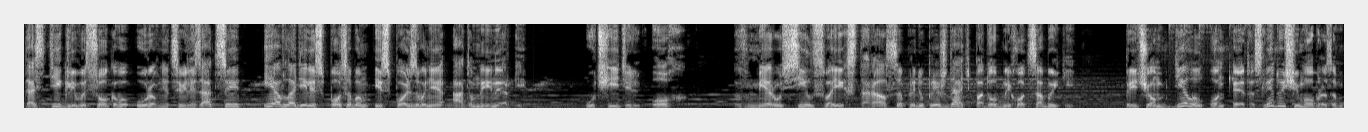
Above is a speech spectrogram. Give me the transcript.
достигли высокого уровня цивилизации и овладели способом использования атомной энергии. Учитель Ох в меру сил своих старался предупреждать подобный ход событий. Причем делал он это следующим образом.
